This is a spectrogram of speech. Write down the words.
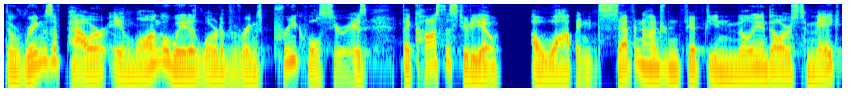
The Rings of Power, a long awaited Lord of the Rings prequel series that cost the studio a whopping $715 million to make,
